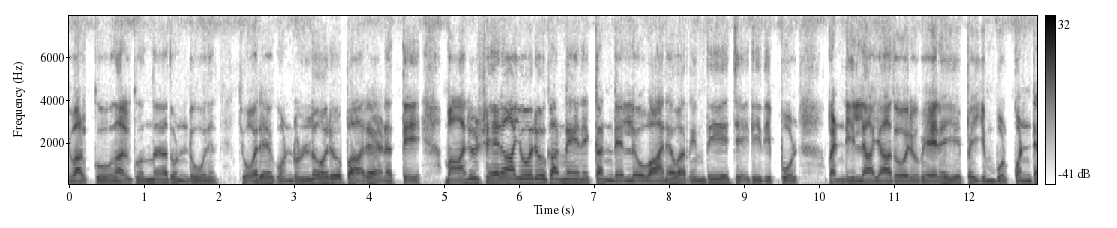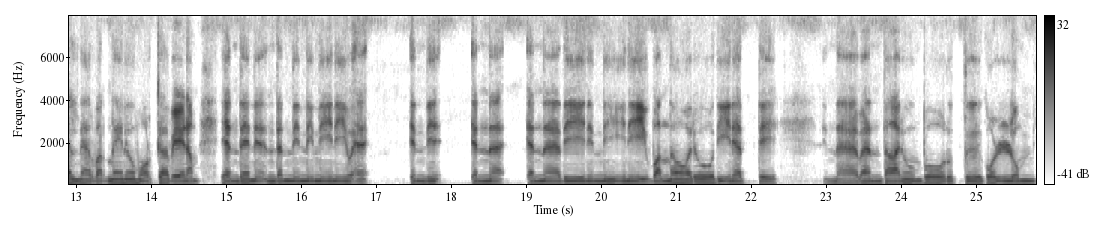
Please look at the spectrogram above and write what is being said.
വാൾക്കു നൽകുന്നതുണ്ടൂ ഞാൻ ചോര കൊണ്ടുള്ള ഒരു പാരണത്തെ മാനുഷ്യനായൊരു കണ്ണേനെ കണ്ടല്ലോ വാനവർ നിന്ദയെ ചെയ്തിപ്പോൾ പണ്ടില്ല യാതൊരു വേലയെ പെയ്യുമ്പോൾ കൊണ്ടൽ നേർവർണേനും ഓർക്ക വേണം. എന്തെന്ന് എന്തെന്നിനി നീ എന്തി എന്ന വന്ന ഓരോ ദീനത്തെ ഇന്നവൻ താനും പോറുത്ത് കൊള്ളും.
